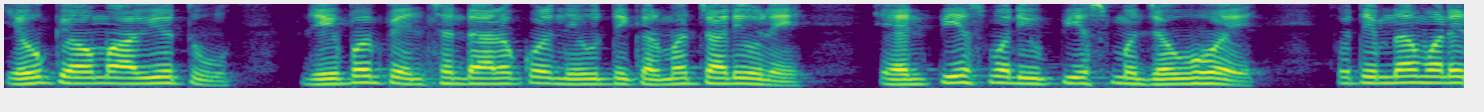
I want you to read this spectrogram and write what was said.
એવું કહેવામાં આવ્યું હતું, જે પણ પેન્શન ધારકો નિવૃત્તિ કર્મચારીઓને એનપીએસમાં યુપીએસમાં જવું હોય, તો તેમના માટે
